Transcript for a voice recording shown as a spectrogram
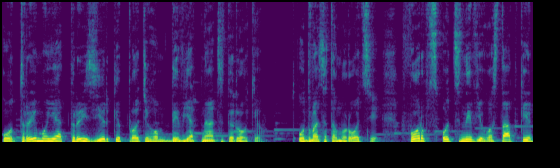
отримує 3 зірки протягом 19 років. У 2020 році Forbes оцінив його статки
